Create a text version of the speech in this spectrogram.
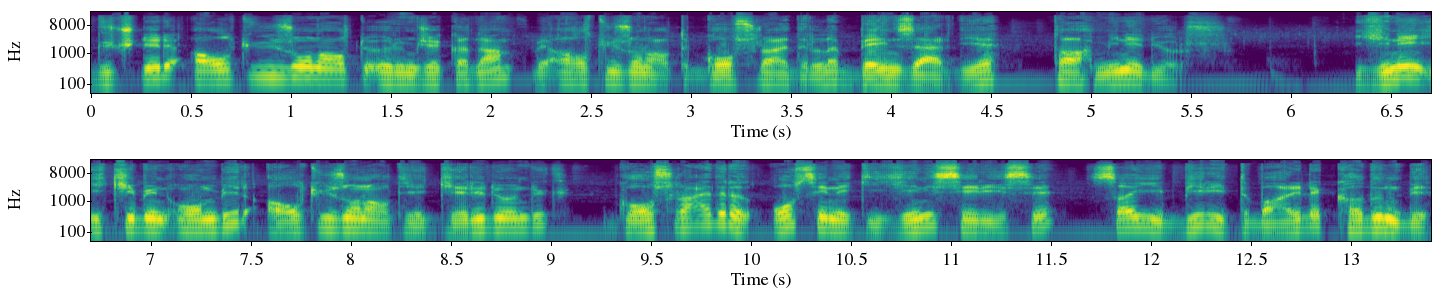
Güçleri 616 Örümcek Adam ve 616 Ghost Rider'la benzer diye tahmin ediyoruz. Yine 2011 616'ya geri döndük. Ghost Rider'ın o seneki yeni serisi sayı 1 itibariyle kadın bir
